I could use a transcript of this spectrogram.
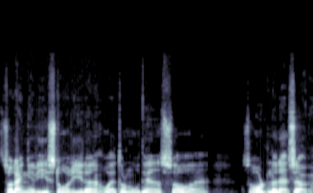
Så lenge vi står i det og er tålmodige, så, eh, så ordner det seg òg.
